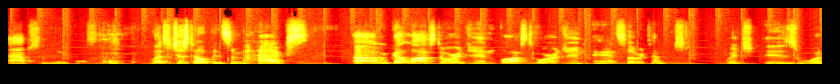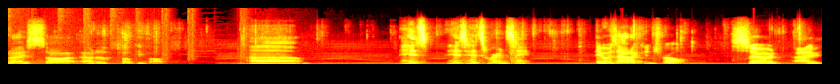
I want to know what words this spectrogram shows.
absolute mess. Let's just open some packs. Uh, we've got Lost Origin, Lost Origin, and Silver Tempest, which is what I saw out of Pokeball. Um, his his hits were insane. It was out of control. So I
